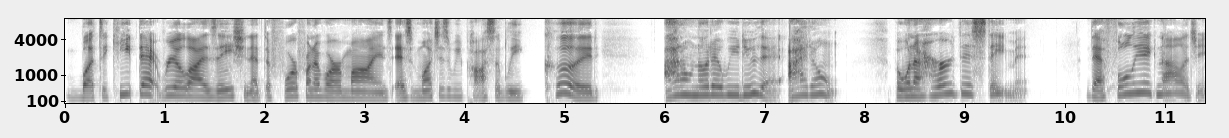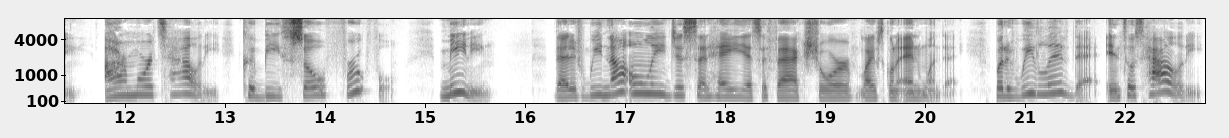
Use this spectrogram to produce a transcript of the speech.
But to keep that realization at the forefront of our minds as much as we possibly could, I don't know that we do that. I don't. But when I heard this statement, that fully acknowledging our mortality could be so fruitful, meaning that if we not only just said, hey, that's a fact, sure, life's going to end one day, but if we lived that in totality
